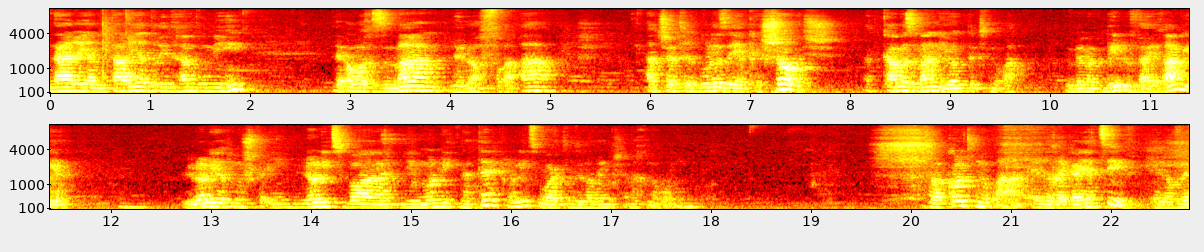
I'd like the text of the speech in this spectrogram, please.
נאריאנטריה דרידה בומיהי, לאורך זמן, ללא הפרעה, עד שהתרגול הזה יהיה כשורש, עד כמה זמן להיות בתנועה. ובמקביל, ויירגיה, לא להיות מושפעים, לא לצבוע, ללמוד להתנתק, לא לצבוע את הדברים שאנחנו רואים. והכל תנועה אל רגע יציב, אל הווה,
